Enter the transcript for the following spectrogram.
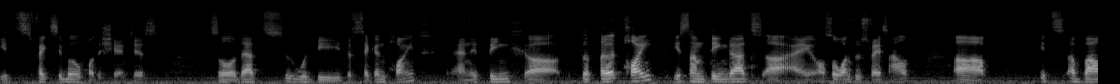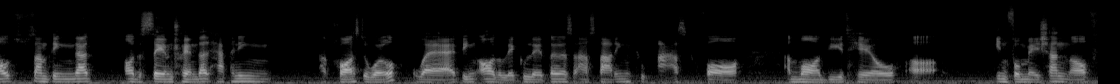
it's flexible for the changes. So that would be the second point. And I think uh, the third point is something that uh, I also want to stress out. Uh, it's about something that, or the same trend that happening across the world, where I think all the regulators are starting to ask for a more detailed uh, information of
